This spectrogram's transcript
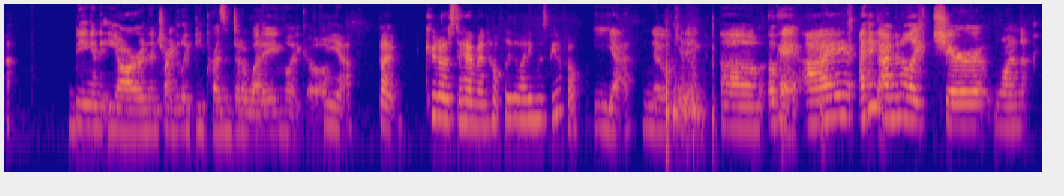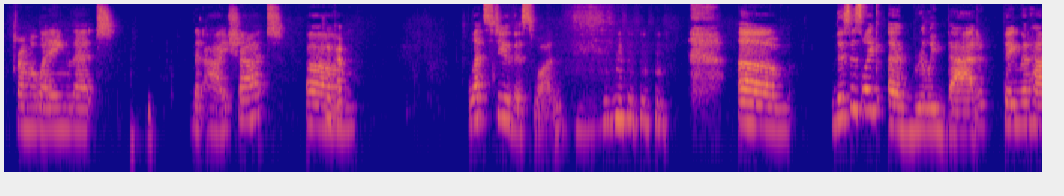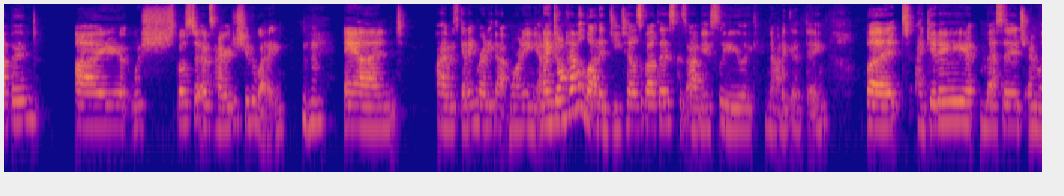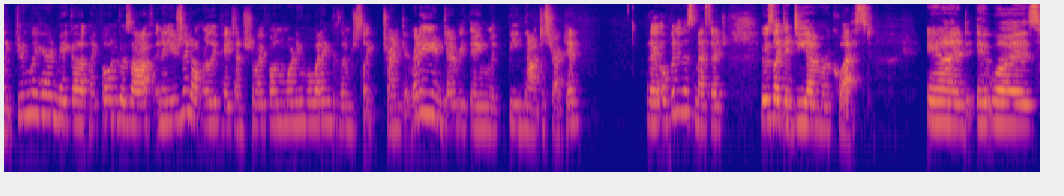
being in the ER and then trying to like be present at a wedding, like, oh. Yeah. But kudos to him, and hopefully the wedding was beautiful. Yeah, no kidding. Um, okay, I I think I'm gonna like share one from a wedding that that I shot. Um, Okay. Let's do this one. um, this is like a really bad thing that happened. I was sh- supposed to. I was hired to shoot a wedding, Mhm. and I was getting ready that morning, and I don't have a lot of details about this because obviously, like, not a good thing. But I get a message. I'm like doing my hair and makeup. My phone goes off, and I usually don't really pay attention to my phone the morning of a wedding because I'm just like trying to get ready and get everything, like, be not distracted. But I opened this message. It was like a DM request, and it was,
